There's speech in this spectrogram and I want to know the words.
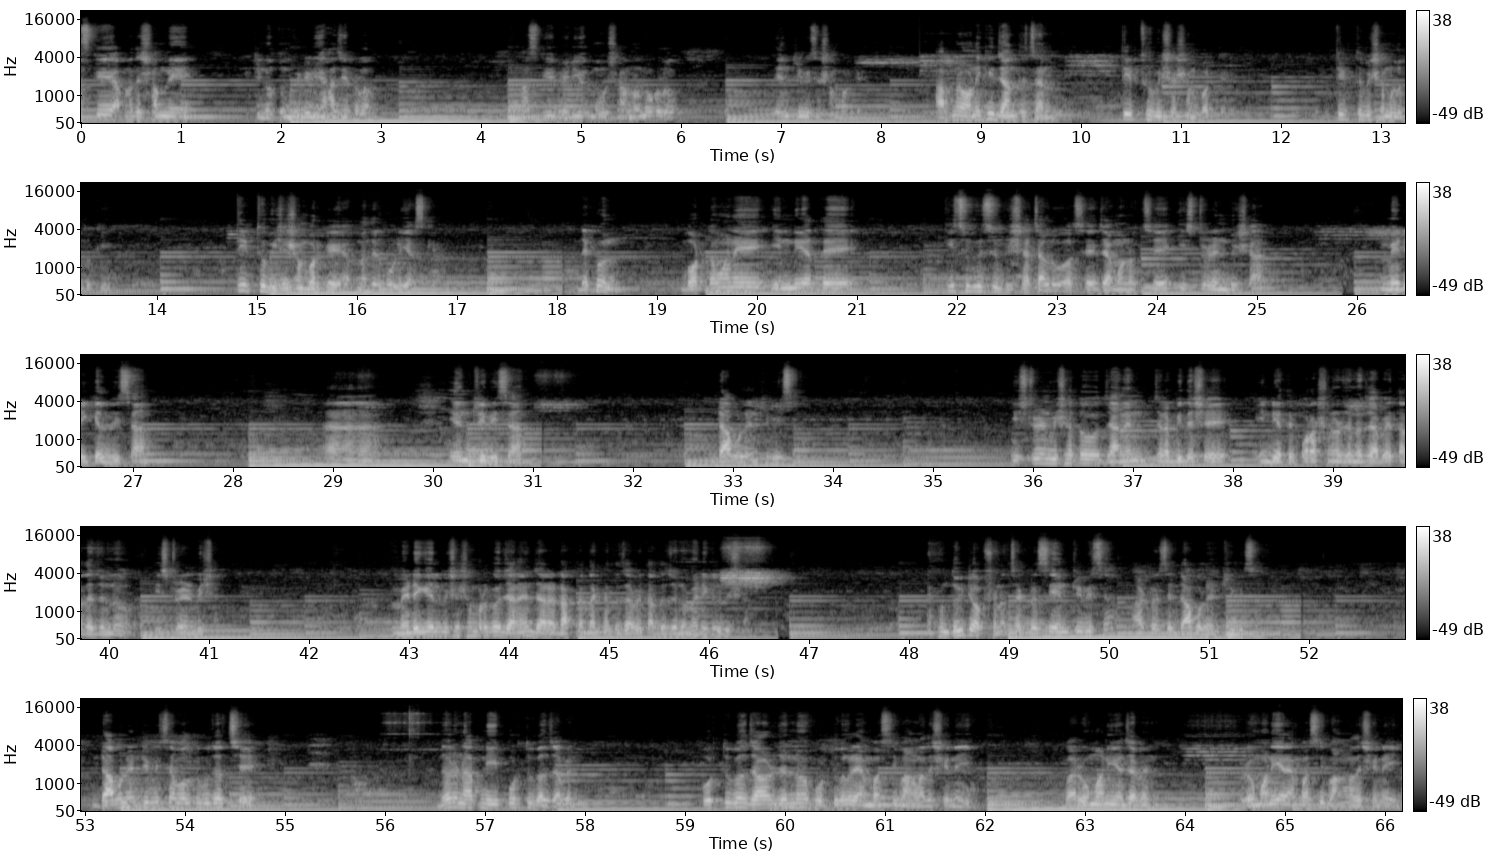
আজকে আপনাদের সামনে একটি নতুন ভিডিও নিয়ে হাজির হলাম। আজকে ভিডিওর মূল সারমর্ম হলো এন্ট্রি ভিসা সম্পর্কে। আপনারা অনেকেই জানতে চান তীর্থ ভিসা সম্পর্কে। তীর্থ ভিসা মূলত কি? তীর্থ ভিসা সম্পর্কে আপনাদের বলি আজকে। দেখুন, বর্তমানে ইন্ডিয়াতে কিছু কিছু ভিসা চালু আছে, যেমন হচ্ছে student visa medical visa entry visa double entry visa student visa তো জানেন, যারা বিদেশে ইন্ডিয়াতে পড়াশোনার জন্য যাবে, তাদের জন্য স্টুডেন্ট ভিসা মেডিকেল ভিসা সম্পর্কেও জানেন, যারা ডাক্তার দেখাতে যাবে, তাদের জন্য মেডিকেল ভিসা এখন দুইটা অপশন আছে, একটা হচ্ছে এন্ট্রি ভিসা আর একটা হচ্ছে double entry visa double entry visa বলতে বোঝাচ্ছে, ধরুন আপনি পর্তুগাল যাবেন। পর্তুগাল যাওয়ার জন্য পর্তুগালের অ্যাম্বাসি বাংলাদেশে নেই। বা রোমানিয়া যাবেন। রোমানিয়ার অ্যাম্বাসি বাংলাদেশে নেই।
